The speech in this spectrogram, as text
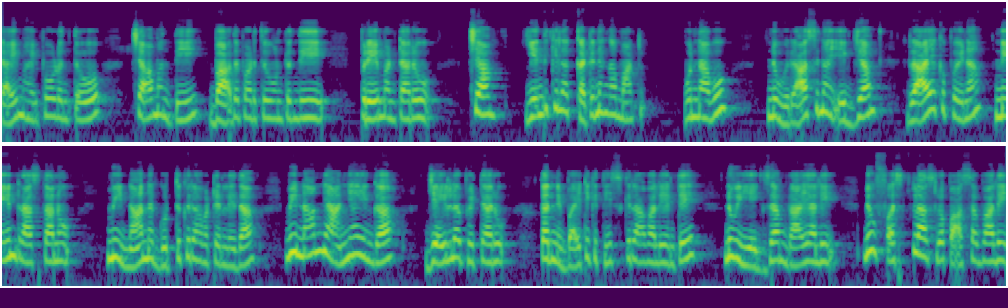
టైం అయిపోవడంతో చామంతి బాధపడుతూ ఉంటుంది. ప్రేమ్ అంటారు చామ్ ఎందుకు ఇలా కఠినంగా మాట్లా ఉన్నావు? నువ్వు రాసిన ఎగ్జామ్ రాయకపోయినా నేను రాస్తాను. మీ నాన్న గుర్తుకు రావటం లేదా? మీ నాన్న అన్యాయంగా జైల్లో పెట్టారు. తన్ని బయటికి తీసుకురావాలి అంటే నువ్వు ఈ ఎగ్జామ్ రాయాలి. నువ్వు ఫస్ట్ క్లాస్లో పాస్ అవ్వాలి.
